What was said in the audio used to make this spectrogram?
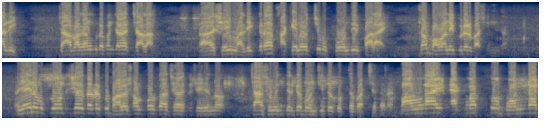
মালিক চা বাগানগুলো এখন যারা চালান তারা সেই মালিকরা থাকেন হচ্ছে মুখ্যমন্ত্রীর পাড়ায়। সব ভবানীপুরের বাসিন্দা। জানি না মুখ্যমন্ত্রীর সাথে তাদের খুব ভালো সম্পর্ক আছে হয়তো সেই জন্য চা শ্রমিকদেরকে বঞ্চিত করতে পারছে তারা। বাংলায় একমাত্র বন্যার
